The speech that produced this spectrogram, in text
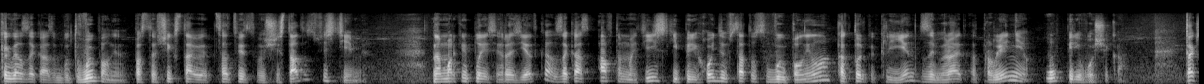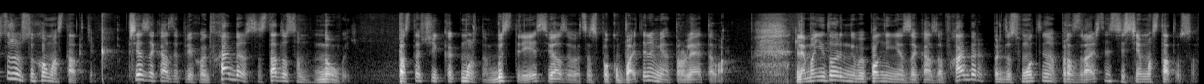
Когда заказ будет выполнен, поставщик ставит соответствующий статус в системе. На маркетплейсе «Розетка» заказ автоматически переходит в статус «Выполнено», как только клиент забирает отправление у перевозчика. Так что же в сухом остатке? Все заказы приходят в Хабер со статусом «Новый». Поставщик как можно быстрее связывается с покупателем и отправляет товар. Для мониторинга выполнения заказов Хабер предусмотрена прозрачная система статусов.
